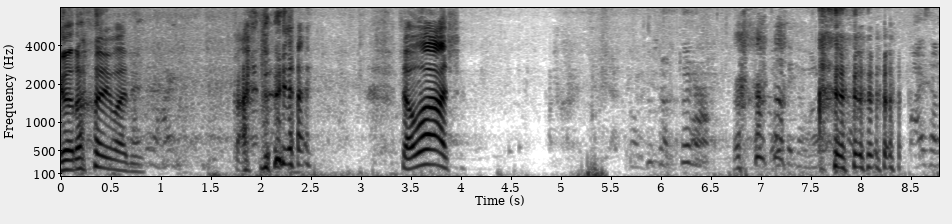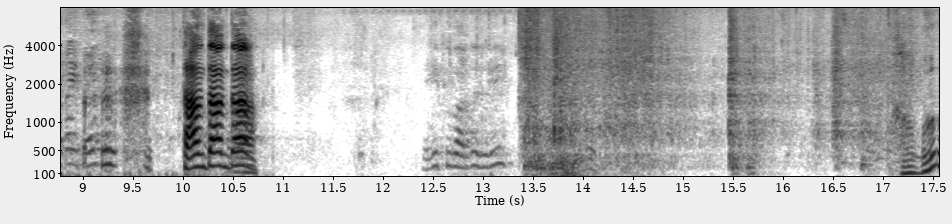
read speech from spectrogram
गरम आहे माझी काहीतरी आहे. शवाश थांब थांब थांब. हो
